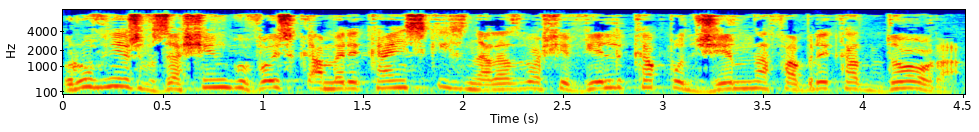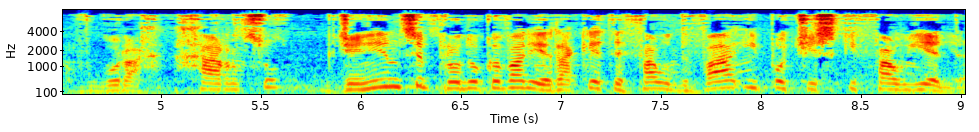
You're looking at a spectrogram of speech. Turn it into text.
Również w zasięgu wojsk amerykańskich znalazła się wielka podziemna fabryka Dora w górach Harcu, gdzie Niemcy produkowali rakiety V2 i pociski V1.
